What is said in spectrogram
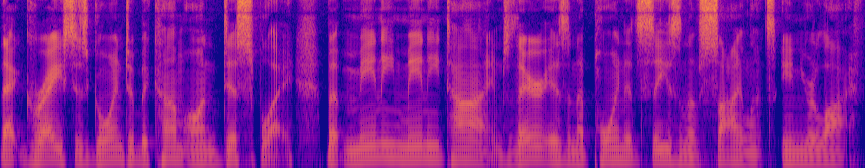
That grace is going to become on display. But many, many times there is an appointed season of silence in your life.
